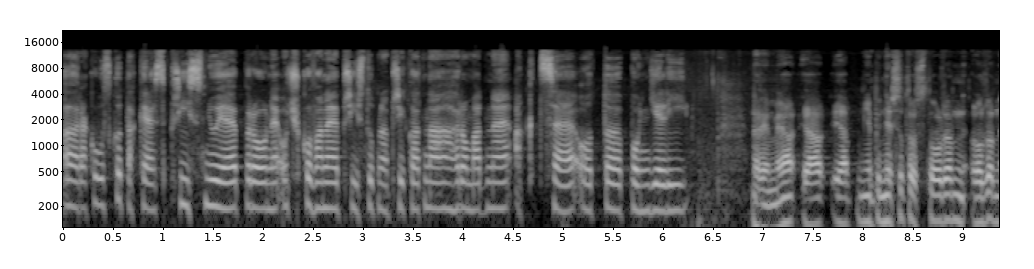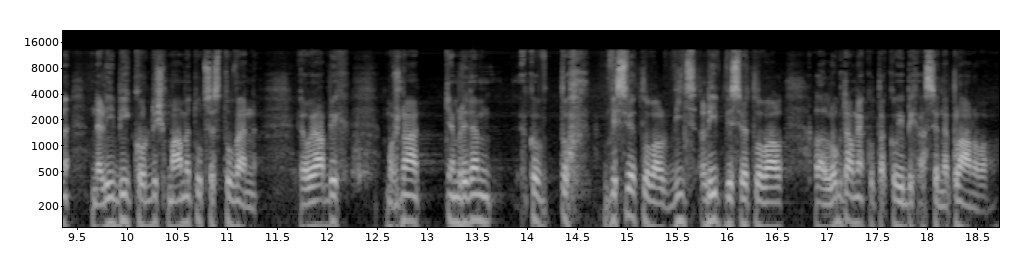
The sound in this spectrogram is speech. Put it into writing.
Eh, Rakousko také zpřísňuje pro neočkované přístup například na hromadné akce od pondělí. Nevím, já, já, já mě, mě se to z toho lockdown nelíbí, když máme tu cestu ven. Jo, já bych možná těm lidem jako to vysvětloval, víc líp vysvětloval, ale lockdown jako takový bych asi neplánoval.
